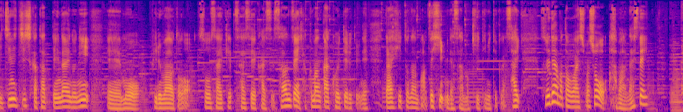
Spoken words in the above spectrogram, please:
1日しか経っていないのに、えー、もうフィルムアウトの総再再生回数3100万回超えているというね大ヒットナンバーぜひ皆さんも聴いてみてください。それではまたお会いしましょう。Have a nice day!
